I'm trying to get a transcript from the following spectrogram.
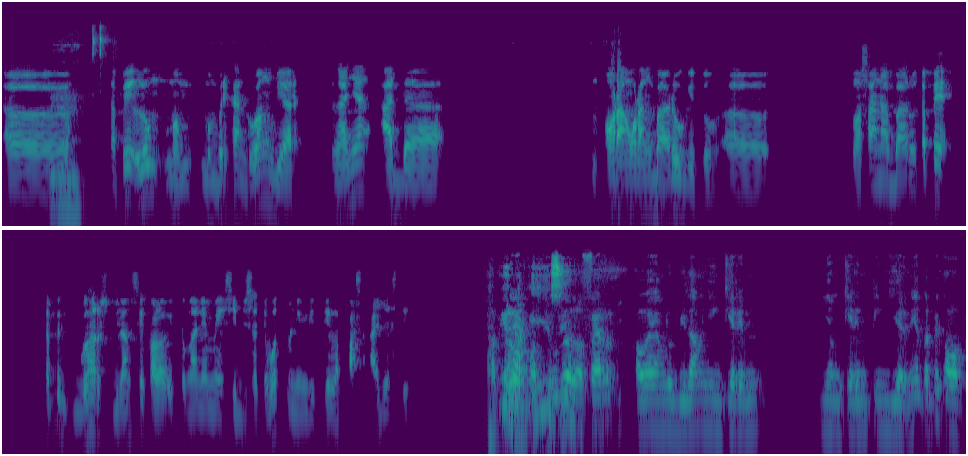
Eh, Hmm. tapi lu mem- memberikan ruang biar setengahnya ada orang-orang baru gitu eh, suasana baru tapi tapi gue harus bilang sih kalau hitungannya Messi bisa cabut mending dilepas aja sih Tapi Iya, repot iya juga sih. loh Fer kalau yang lu bilang nyingkirin nyingkirin pinggirnya tapi kalau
